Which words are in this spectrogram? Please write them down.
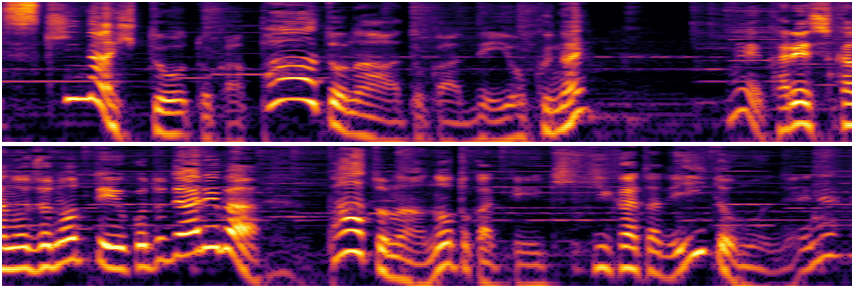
好きな人とかパートナーとかでよくない？ね、彼氏彼女のっていうことであれば、パートナーのとかっていう聞き方でいいと思うんだよね。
